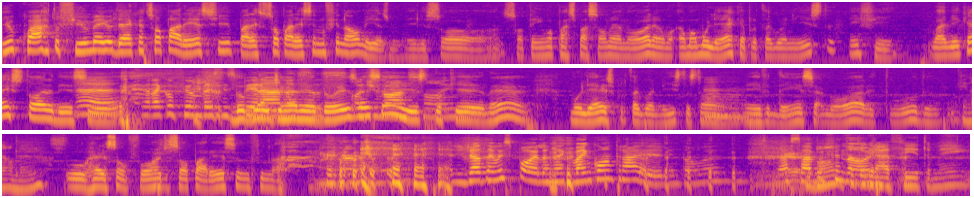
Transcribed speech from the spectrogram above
E o quarto filme aí o Deckard só aparece, parece que só aparece no final mesmo. Ele só, só tem uma participação menor, é uma, é uma mulher que é a protagonista. Enfim, vai ver que é a história desse É, será que o filme vai se do Blade Runner nessas 2 vai ser isso, porque, né? né, mulheres protagonistas estão Uhum. em evidência agora e tudo. Finalmente. O Harrison Ford só aparece no final. A gente já tem um spoiler, né? Que vai encontrar ele. Então já sabe Bom, o final. já. fotografia também,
